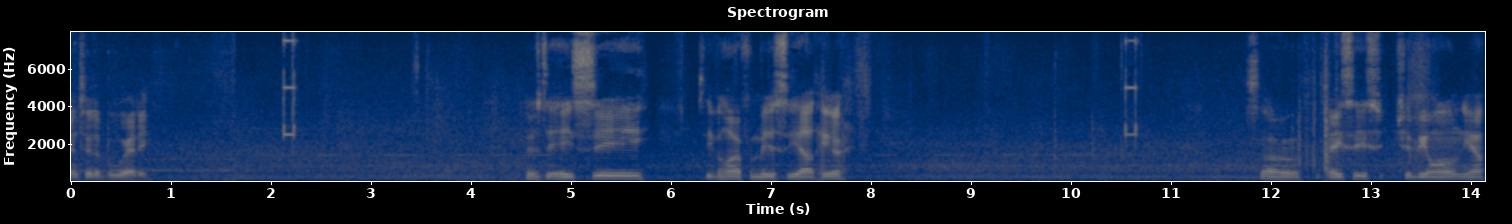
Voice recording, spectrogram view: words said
into the Bluetti. Here's the AC. It's even hard for me to see out here. So AC should be on, yeah,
